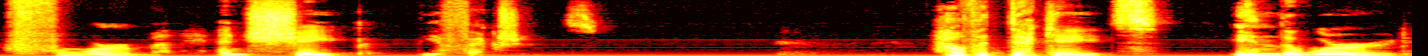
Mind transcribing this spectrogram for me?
form and shape the affections. How the decades in the Word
